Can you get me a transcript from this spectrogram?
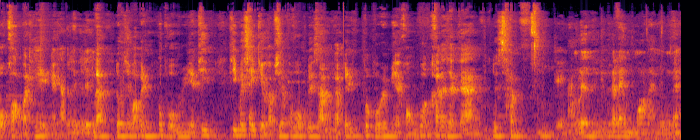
ปกครองประเทศไงครับก็เลยเป็นเรื่องแล้วโดยเฉพาะเป็นพวกผัวมีเมียที่ที่ไม่ใช่เกี่ยวกับเชื้อพระวงศ์ด้วยซ้ำครับเป็นพวกผัวมีเมียของพวกข้าราชการด้วยซ้ำโอเคหนังเรื่องหนึ่งมันก็ได้มุมมองหลายมุมนะ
